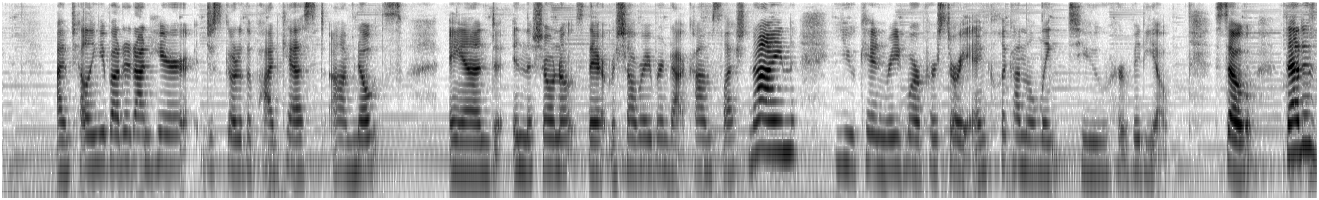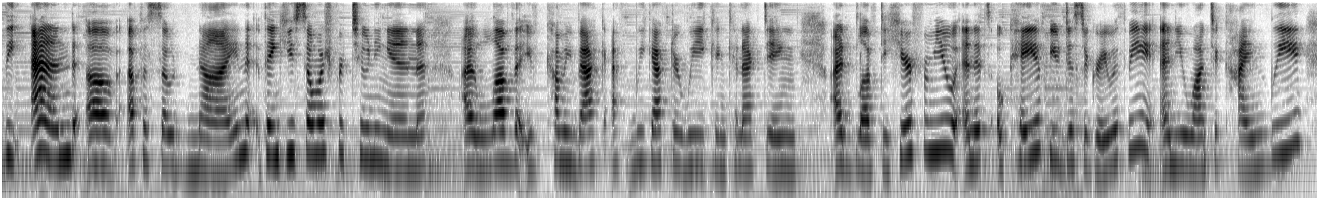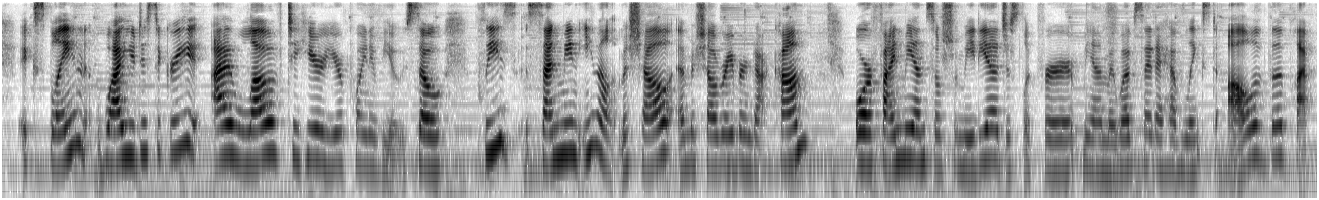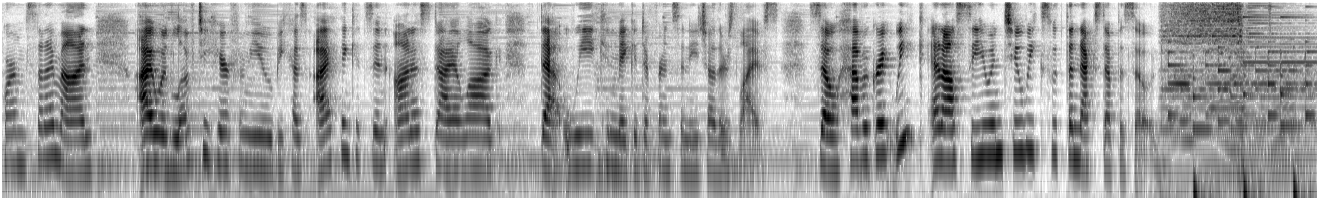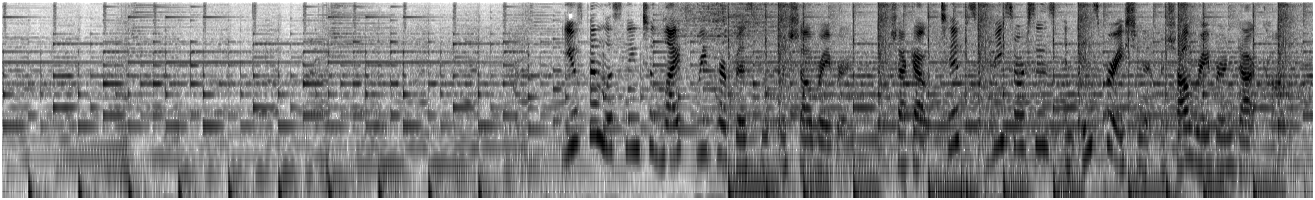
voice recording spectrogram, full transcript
I'm telling you about it on here. Just go to the podcast um, notes and in the show notes there at michellerayburn.com slash nine you can read more of her story and click on the link to her video. So that is the end of episode nine. Thank you so much for tuning in. I love that you're coming back week after week and connecting. I'd love to hear from you and it's okay if you disagree with me and you want to kindly explain why you disagree. I love to hear your point of view. So please send me an email at michelle at michellerayburn.com or find me on social media. Just look for me on my website. I have links to all of the platforms that I'm on. I would love to hear from you because I think it's an honest dialogue that we can make a difference in each other's lives. So have a great week, and I'll see you in two weeks with the next episode. You've been listening to Life Repurposed with Michelle Rayburn. Check out tips, resources, and inspiration at michellerayburn.com.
